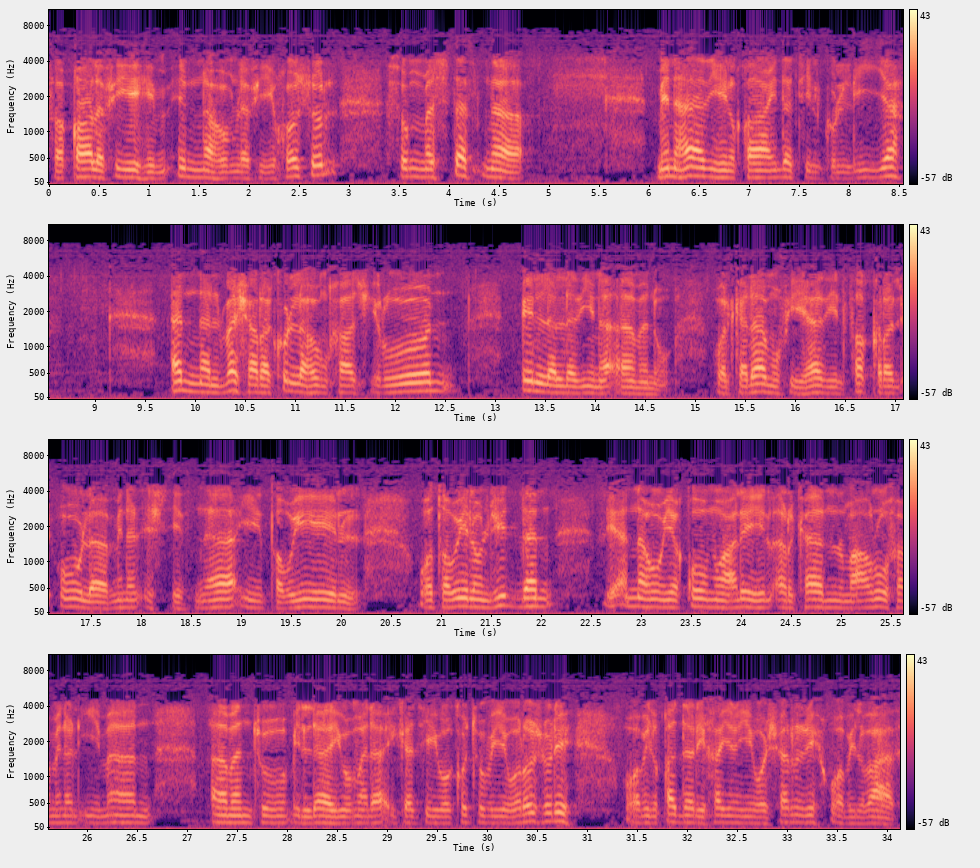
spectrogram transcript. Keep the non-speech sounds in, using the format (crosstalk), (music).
فقال فيهم إنهم لفي خسر ثم استثنى من هذه القاعدة الكلية أن البشر كلهم خاسرون إلا الذين آمنوا. والكلام في هذه الفقرة الأولى من الاستثناء طويل وطويل جدا لأنه يقوم عليه الأركان المعروفة من الإيمان آمنت بالله وملائكته وكتبه ورسله وبالقدر خيره وشره وبالبعث.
